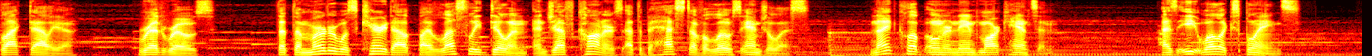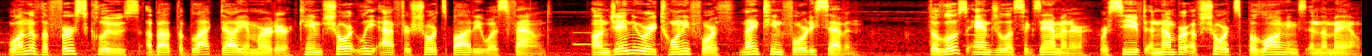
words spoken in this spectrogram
Black Dahlia, Red Rose, that the murder was carried out by Leslie Dillon and Jeff Connors at the behest of a Los Angeles nightclub owner named Mark Hansen. As Eatwell explains, one of the first clues about the Black Dahlia murder came shortly after Short's body was found. On January 24, 1947, the Los Angeles Examiner received a number of Short's belongings in the mail,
